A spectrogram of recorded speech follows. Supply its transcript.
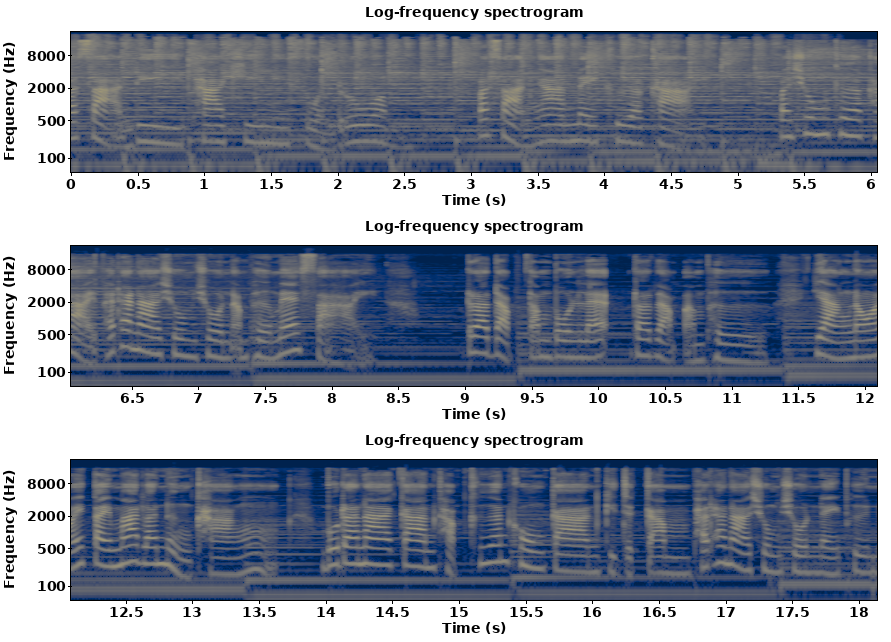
ประสานดีภาคีมีส่วนร่วม ประสานงานในเครือข่าย ประชุมเครือข่ายพัฒนาชุมชนอำเภอแม่สาย ระดับตำบลและระดับอำเภอ อย่างน้อยไตรมาสละหนึ่งครั้ง บูรณาการขับเคลื่อนโครงการกิจกรรมพัฒนาชุมชนในพื้น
